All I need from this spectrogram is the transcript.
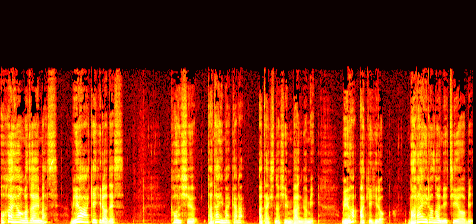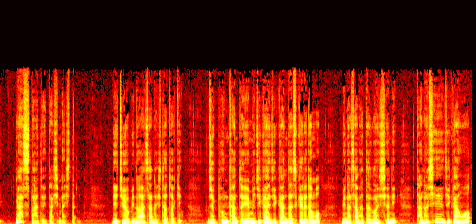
おはようございます。宮明宏です。今週、ただいまから私の新番組、三輪明宏バラ色の日曜日がスタートいたしました。日曜日の朝のひととき、10分間という短い時間ですけれども、皆様とご一緒に楽しい時間を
